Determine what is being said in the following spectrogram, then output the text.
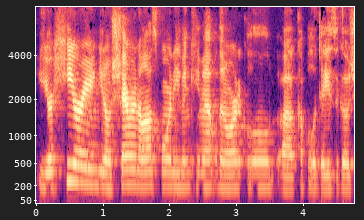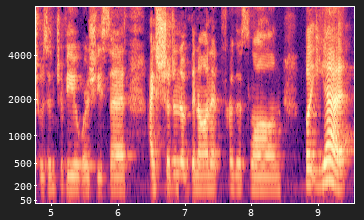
You're hearing, you know, Sharon Osbourne even came out with an article uh, a couple of days ago. She was interviewed where she said, I shouldn't have been on it for this long. But yet,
